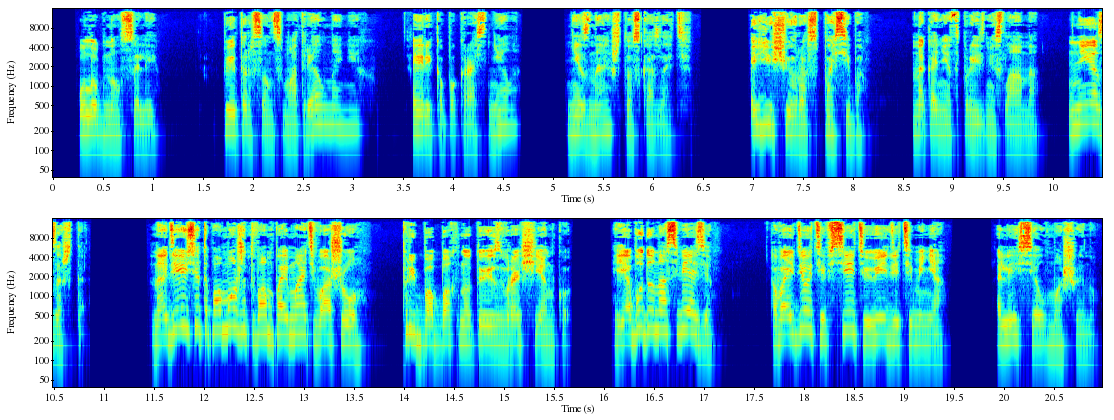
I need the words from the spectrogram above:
— улыбнулся Ли. Питерсон смотрел на них. Эрика покраснела, не зная, что сказать. «Еще раз спасибо», — наконец произнесла она. «Не за что. Надеюсь, это поможет вам поймать вашу прибабахнутую извращенку. Я буду на связи. Войдете в сеть, увидите меня». Ли сел в машину.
